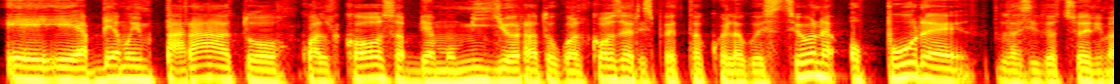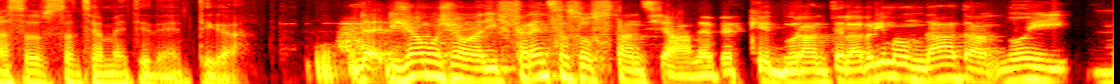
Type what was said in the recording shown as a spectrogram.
e abbiamo imparato qualcosa, abbiamo migliorato qualcosa rispetto a quella questione oppure la situazione è rimasta sostanzialmente identica? Diciamo c'è una differenza sostanziale perché durante la prima ondata noi mh,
